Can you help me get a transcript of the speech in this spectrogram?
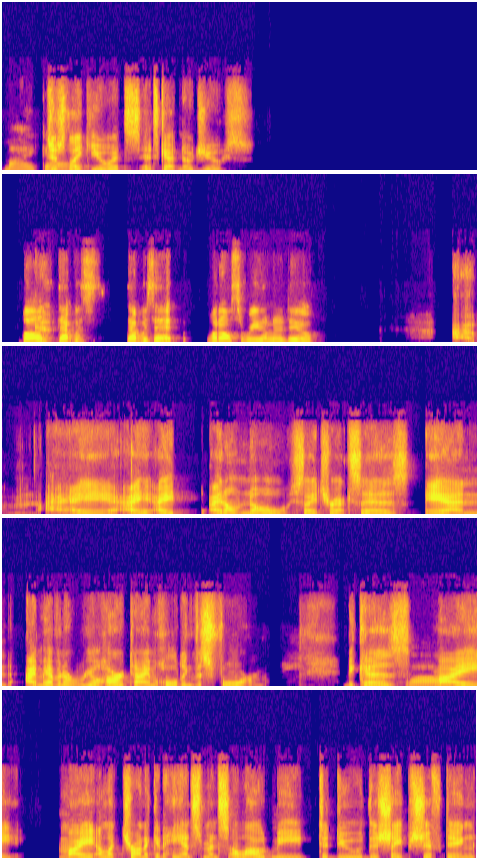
my god! just like you it's it's got no juice well, and- that was that was it. What else are we gonna do? um, I, I I I don't know. Sidetrack says, and I'm having a real hard time holding this form because God. my my electronic enhancements allowed me to do the shape shifting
